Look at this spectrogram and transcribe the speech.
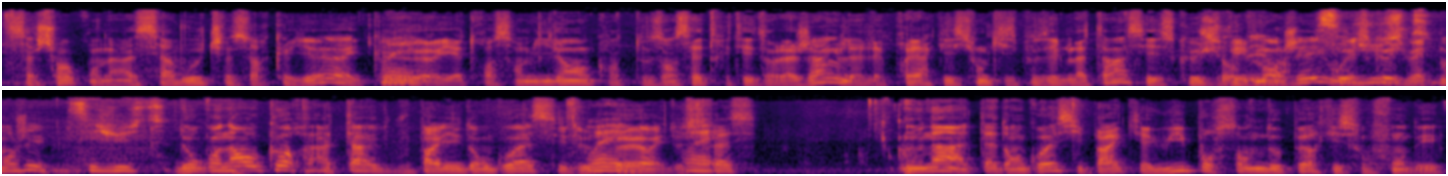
sachant qu'on a un cerveau de chasseur-cueilleur et qu'il Ouais. y a 300 000 ans, quand nos ancêtres étaient dans la jungle, la première question qui se posait le matin, c'est est-ce que je vais manger ou est-ce que je vais être mangé? C'est juste. donc on a encore un tas, vous parlez d'angoisse et de Ouais, peur et de ouais. stress. On a un tas d'angoisse, il paraît qu'il y a 8% de nos peurs qui sont fondées.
